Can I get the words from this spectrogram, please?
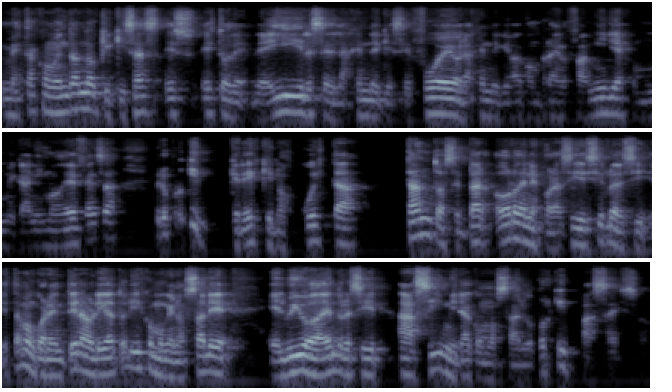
me estás comentando que quizás es esto de, irse, de la gente que se fue o la gente que va a comprar en familia es como un mecanismo de defensa, pero ¿por qué crees que nos cuesta tanto aceptar órdenes, por así decirlo, decir, estamos en cuarentena obligatoria y es como que nos sale el vivo de adentro decir, ah, sí, mira cómo salgo. ¿Por qué pasa eso?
